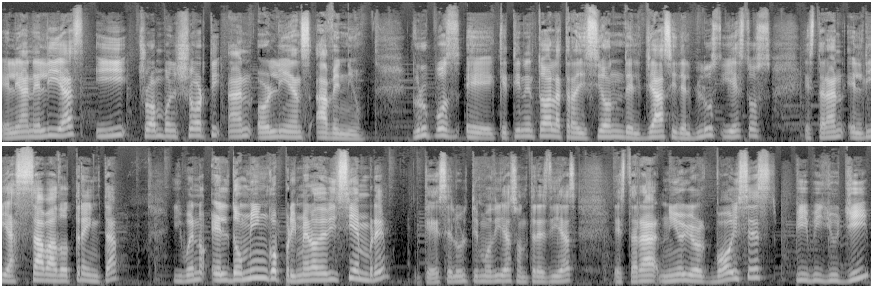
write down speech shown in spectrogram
Elian Elías y Trombone Shorty and Orleans Avenue. Grupos eh, que tienen toda la tradición del jazz y del blues y estos estarán el día sábado 30. Y bueno, el domingo primero de diciembre, que es el último día, son tres días, estará New York Voices, PBUG,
